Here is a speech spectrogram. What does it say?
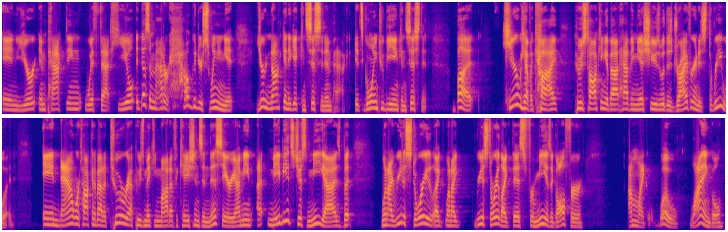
and you're impacting with that heel, it doesn't matter how good you're swinging it, you're not going to get consistent impact. It's going to be inconsistent. But here we have a guy who's talking about having issues with his driver and his three wood. And now we're talking about a tour rep who's making modifications in this area. I mean, maybe it's just me, guys, but when I read a story like when I read a story like this, for me as a golfer, I'm like, whoa, lie angle.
